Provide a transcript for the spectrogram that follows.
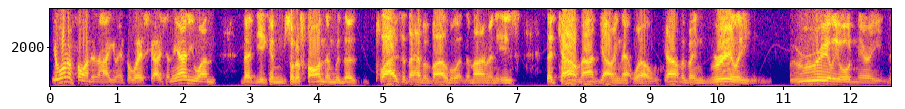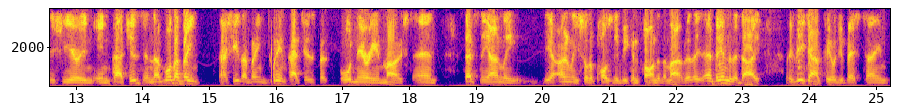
you want to find an argument for West Coast, and the only one that you can sort of find them with the players that they have available at the moment is that Carlton aren't going that well. Carlton have been really, really ordinary this year in, in patches, and they've, well, they've been actually they've been good in patches, but ordinary in most, and that's the only the only sort of positive you can find at the moment. But at the end of the day, if you can't field your best team,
